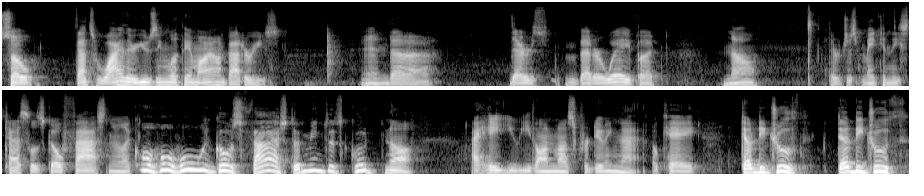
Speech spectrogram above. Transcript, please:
So that's why they're using lithium ion batteries. And uh, there's a better way, but no. They're just making these Teslas go fast, and they're like, oh, oh, oh, it goes fast. That means it's good. No. I hate you, Elon Musk, for doing that, okay? Tell the truth. Tell the truth.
